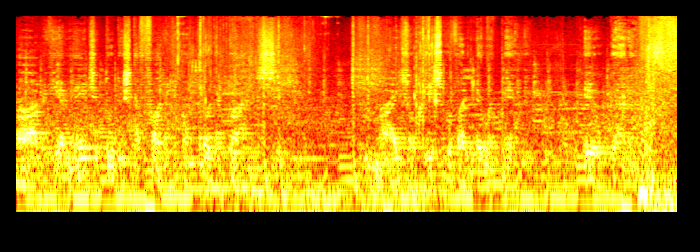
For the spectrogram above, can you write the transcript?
Obviamente, tudo está fora de controle agora, sim. Mas o risco valeu a pena. Eu garanto.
